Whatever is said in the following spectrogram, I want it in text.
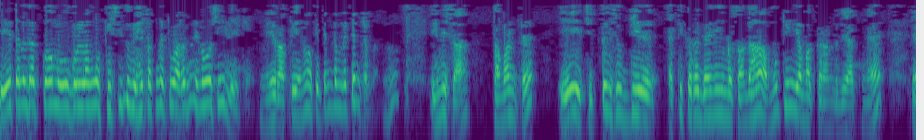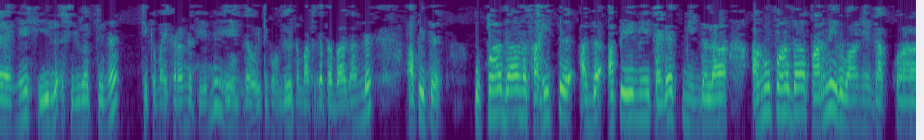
ඒතන දක්වාම ඕගොල්ලන්ව කිසිදු වෙහෙසක් නැතුව අරගෙන එනවා සීලයෙන්. මේ රතේ එනවා කෙතෙන්ට මෙතෙන්ටම. ඒ නිසා Tamanට ඒ චිත්තවිසුද්ධිය ඇති කර ගැනීම සඳහා අමුතින් යමක් කරන්න දෙයක් නැහැ. මේ සීල සිල්වත් වෙන ටිකමයි කරන්න තියෙන්නේ. ඒ හින්දා ওই ටික හොඳට මතක තබා ගන්න අපිට උපාදාන සහිත අද අපේ මේ පැවැත්ම ඉඳලා අනුපහදා පරිනිර්වාණය දක්වා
